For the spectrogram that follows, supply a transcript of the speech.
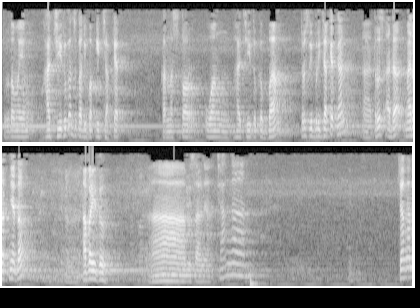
terutama yang haji itu kan suka dibagi jaket karena store uang haji itu ke bank, terus diberi jaket kan, nah, terus ada mereknya toh, apa itu? Ah, misalnya, jangan, jangan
